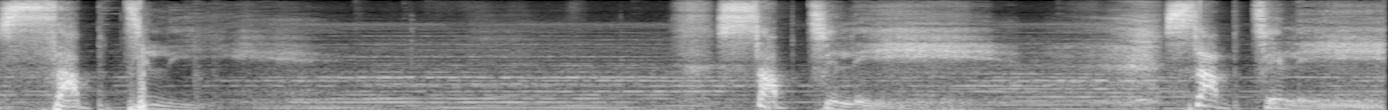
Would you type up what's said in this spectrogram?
subtly subtly subtly.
